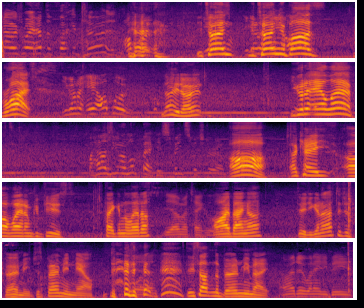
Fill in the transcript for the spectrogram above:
didn't know which way I have to fucking turn. you turn, you you turn your on. bars right. You got to air upload. No, you don't. You got to air left. But how's he gonna look back? His feet switched around. Oh, okay. Oh, wait, I'm confused. Taking the letter. Yeah, I'm gonna take a Eye banger. Dude, you're gonna have to just burn me. Just burn me now. Do something to burn me, mate. I'm gonna do 180 Bs.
